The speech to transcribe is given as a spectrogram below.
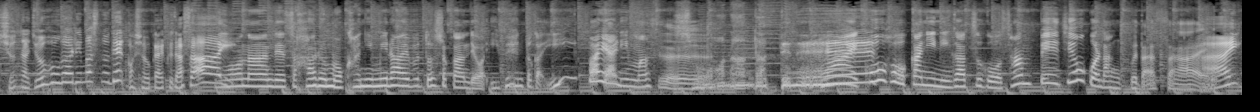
旬な情報がありますのでご紹介ください。そうなんです春もカニ未来部図書館ではイベントがいっぱいありますそうなんだってね。はい、広報カニ2月号3ページをご覧ください。はい。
